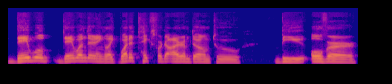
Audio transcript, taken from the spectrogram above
they will they wondering like what it takes for the Iron Dome to be over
